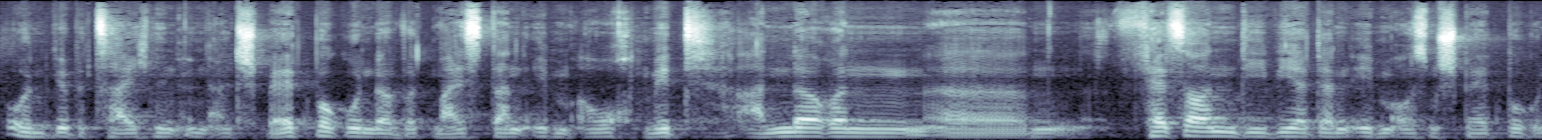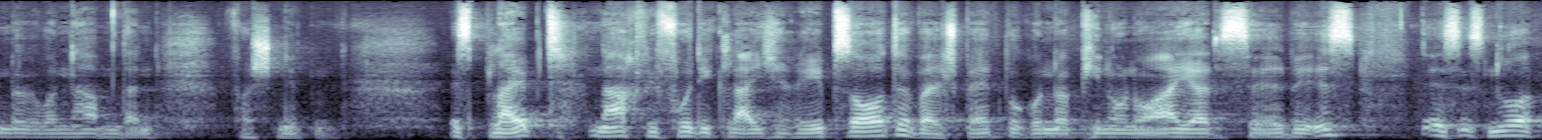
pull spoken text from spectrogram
und wir bezeichnen ihn als Spätburgunder, wird meist dann eben auch mit anderen äh, Fässern, die wir dann eben aus dem Spätburgunder gewonnen haben, dann verschnitten. Es bleibt nach wie vor die gleiche Rebsorte, weil Spätburgunder Pinot Noir ja dasselbe ist. Es ist nur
